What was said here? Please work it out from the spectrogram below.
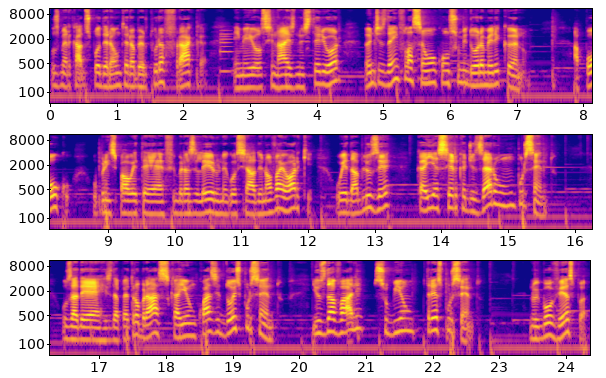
os mercados poderão ter abertura fraca em meio aos sinais no exterior antes da inflação ao consumidor americano. Há pouco, o principal ETF brasileiro negociado em Nova York, o EWZ, caía cerca de 0,1%. Os ADRs da Petrobras caíam quase 2% e os da Vale subiam 3%. No Ibovespa,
